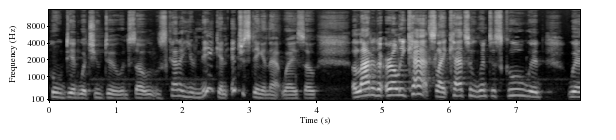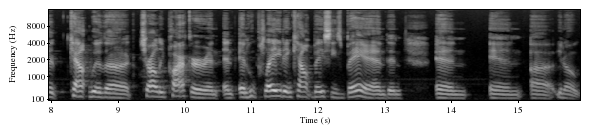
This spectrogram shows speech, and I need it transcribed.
who did what you do and so it was kind of unique and interesting in that way so a lot of the early cats like cats who went to school with with count with uh charlie parker and and and who played in count basie's band and and and uh, you know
